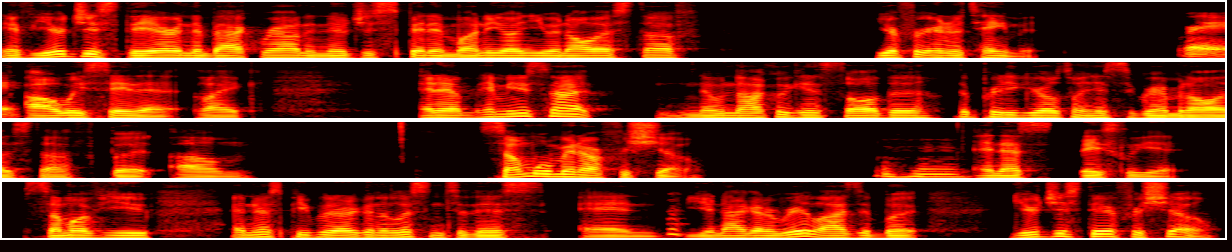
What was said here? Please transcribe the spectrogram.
if you're just there in the background and they're just spending money on you and all that stuff, you're for entertainment. right. I always say that. Like, and I, I mean, it's not no knock against all the the pretty girls on Instagram and all that stuff, but um, some women are for show, hmm and that's basically it. Some of you, and there's people that are going to listen to this, and you're not going to realize it, but you're just there for show.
